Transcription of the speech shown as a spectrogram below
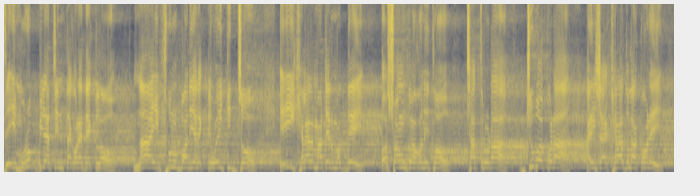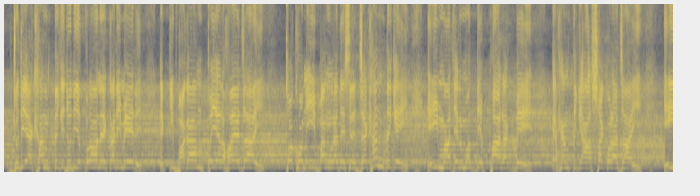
যেই মুরব্বীরা চিন্তা করে দেখল, না, এই ফুলবাড়িয়ার একটি ঐতিহ্য, এই খেলার মাঠের মধ্যে অসংখ্য গণিত ছাত্ররা, যুবকরা আইসা খেলাধুলা করে, যদি এখান থেকে যদি কোরআনে কারিমের একটি বাগান তৈয়ার হয়ে যায়, তখন এই বাংলাদেশের যেখান থেকেই এই মাঠের মধ্যে পা রাখবে এখান থেকে আশা করা যায় এই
